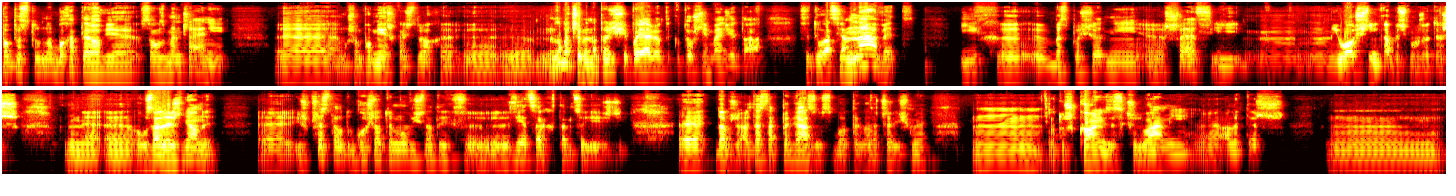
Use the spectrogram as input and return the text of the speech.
po prostu no, bohaterowie są zmęczeni. Muszą pomieszkać trochę. No zobaczymy, no pewnie się pojawią, tylko to już nie będzie ta sytuacja. Nawet ich bezpośredni szef i mm, miłośnik, a być może też uzależniony E, już przestał głośno o tym mówić na tych wiecach, tam co jeździ. E, dobrze, ale teraz tak, Pegasus, bo od tego zaczęliśmy. Mm, otóż koń ze skrzydłami, e, ale też mm,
